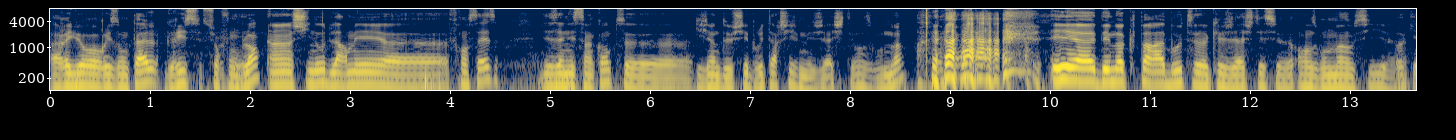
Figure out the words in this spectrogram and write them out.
à rayures horizontales, grise sur fond blanc. Un chino de l'armée française des années 50 euh, qui vient de chez Brut Archive, mais j'ai acheté en seconde main. Et des mocs paraboot que j'ai acheté en seconde main aussi. Ok.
